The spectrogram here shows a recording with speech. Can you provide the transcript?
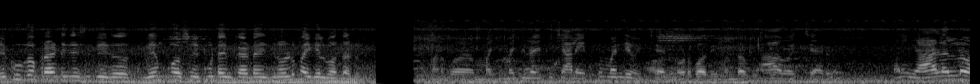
ఎక్కువగా ప్రాక్టీస్ చేసి గేమ్ కోసం ఎక్కువ టైం కేటాయించిన వాళ్ళు పైకి వెళ్ళిపోతాడు మన మధ్య మధ్యలో అయితే చాలా ఎక్కువ మంది వచ్చారు. నూట పాతిక మంది వచ్చారు. కానీ వాళ్ళల్లో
